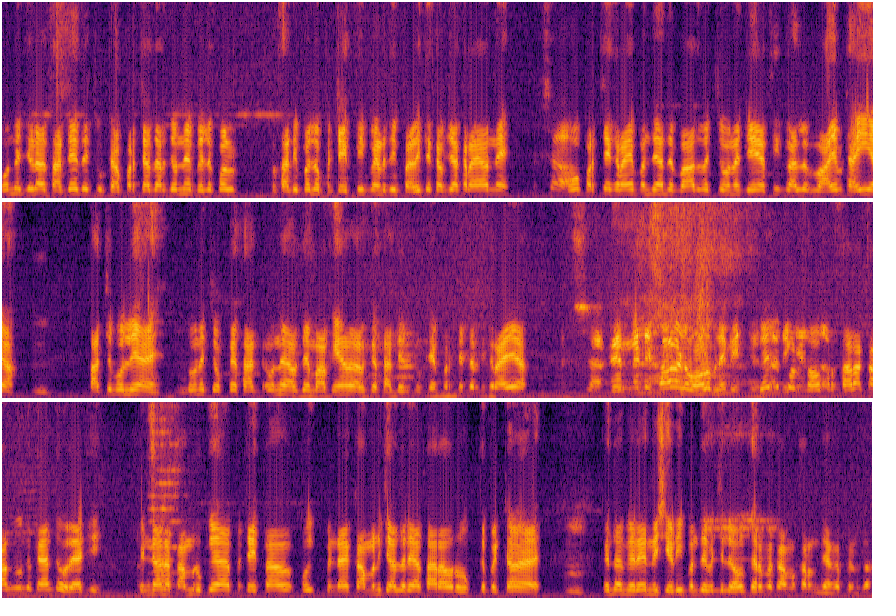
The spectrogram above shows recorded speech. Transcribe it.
ਉਹਨੇ ਜਿਹੜਾ ਸਾਡੇ ਤੇ ਝੂਠਾ ਪਰਚਾ ਦਰਜ ਉਹਨੇ ਬਿਲਕੁਲ ਸਾਡੀ ਪਹਿਲਾਂ ਪੰਚਾਇਤੀ ਪਿੰਡ ਦੀ ਪੈਲੀ ਤੇ ਕਬਜ਼ਾ ਕਰਾਇਆ ਉਹਨੇ। ਉਹ ਪਰਚੇ ਕਰਾਏ ਬੰਦਿਆਂ ਦੇ ਬਾਅਦ ਵਿੱਚ ਉਹਨੇ ਜੇ ਅਸੀਂ ਗੱਲ ਆਵਾਜ਼ ਉਠਾਈ ਆ ਸੱਚ ਬੋਲਿਆ ਹੈ ਉਹਨੇ ਚੁੱਕ ਕੇ ਸਾਡੇ ਉਹਨੇ ਆਪਦੇ ਮਾਫੀਆਂ ਨਾਲ ਕੇ ਸਾਡੇ ਤੇ ਝੂਠੇ ਪਰਚੇ ਦਰਜ ਕਰਾਏ ਆ। ਐਮਐਲਏ ਸਾਹਿਬ ਇਨਵੋਲਵ ਨੇ ਵਿੱਚ ਬਿਲਕੁਲ 100% ਸਾਰਾ ਕਾਨੂੰਨ ਦੇ ਕਹਿਣ ਤੇ ਹੋ ਰਿਹਾ ਜੀ। ਪਿੰਡਾਂ ਦਾ ਕੰਮ ਰੁਕਿਆ ਪੰਚਾਇਤਾਂ ਕੋਈ ਪਿੰਡਾਂ 'ਚ ਕੰਮ ਨਹੀਂ ਚੱਲ ਰਿਹਾ ਸਾਰਾ ਉਹ ਰੋਕ ਕੇ ਬੈਠਾ ਹੋਇਆ ਹੂੰ। ਕਹਿੰਦਾ ਮੇਰੇ ਨਸ਼ੇੜੀ ਬੰਦੇ ਵਿੱਚ ਲਿਆਓ ਫਿਰ ਮੈਂ ਕੰਮ ਕਰਨ ਦਿਆਂਗਾ ਪਿੰਡ ਦਾ।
